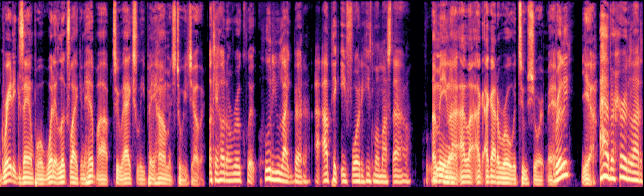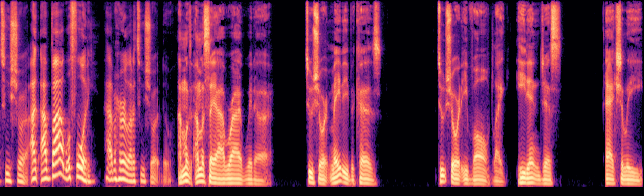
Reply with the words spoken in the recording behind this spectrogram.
great example of what it looks like in hip hop to actually pay homage to each other. Okay, hold on real quick. Who do you like better? I, I'll pick E40. He's more my style. Who- I who do you mean, like? I, I I I got to roll with Too Short, man. really? Yeah, I haven't heard a lot of Too Short. I, I vibe with 40. I haven't heard a lot of Too Short though. I'm gonna, I'm gonna say I ride with uh Too Short, maybe because Too Short evolved. Like he didn't just actually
